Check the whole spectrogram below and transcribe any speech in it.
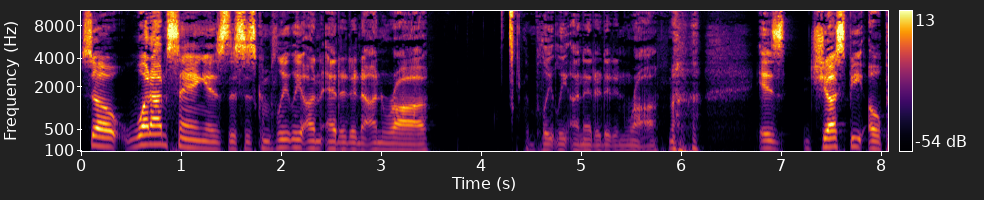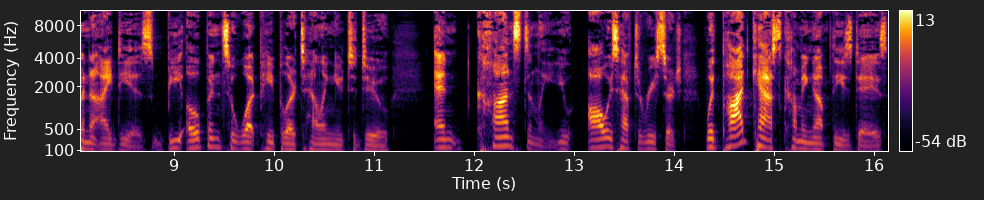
So, what I'm saying is, this is completely unedited, unraw completely unedited and raw, is just be open to ideas. Be open to what people are telling you to do. And constantly, you always have to research. With podcasts coming up these days,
